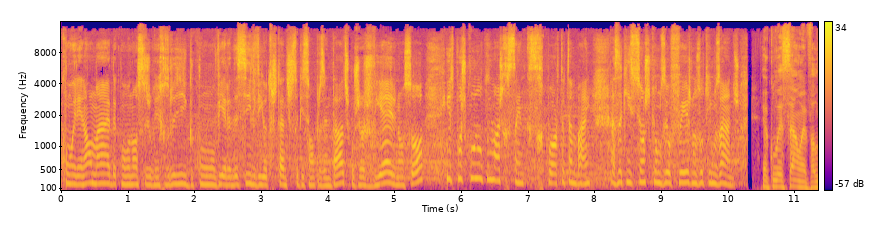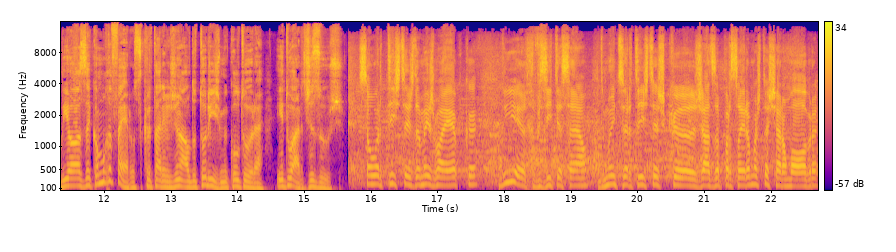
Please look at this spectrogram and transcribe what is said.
com a Helena Almeida, com o nosso Joaquim Rodrigo, com o Vieira da Silva e outros tantos que aqui são apresentados, com o Jorge Vieira, não só, e depois com o núcleo mais recente que se reporta também às aquisições que o museu fez nos últimos anos. A coleção é valiosa, como refere o secretário regional do Turismo e Cultura, Eduardo Jesus. São artistas da mesma época e a revisitação de muitos artistas que já desapareceram, mas deixaram uma obra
